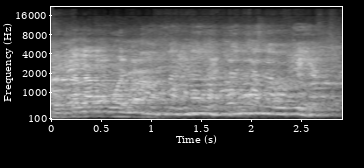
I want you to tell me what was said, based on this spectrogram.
ผมกำลังวน ฝันมาลังห้างคาราโอเกะ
